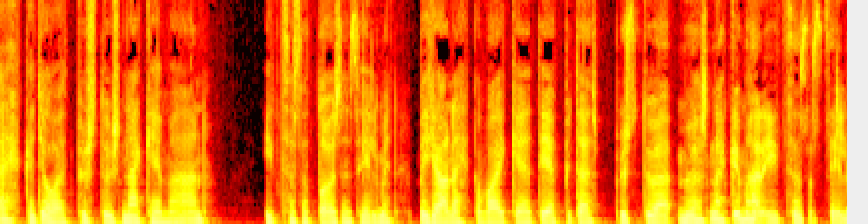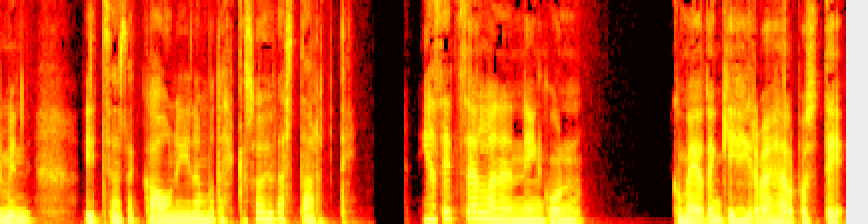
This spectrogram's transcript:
ehkä joo, että pystyisi näkemään – itsensä toisen silmin, mikä on ehkä vaikea tie. Pitäisi pystyä myös näkemään itsensä silmin itsensä kauniina, mutta ehkä se on hyvä startti. Ja sitten sellainen, niin kun, kun me jotenkin hirveän helposti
